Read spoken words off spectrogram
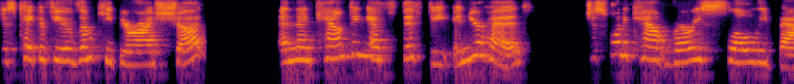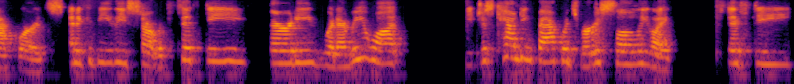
Just take a few of them, keep your eyes shut. And then counting at 50 in your head, just want to count very slowly backwards. And it could be you start with 50, 30, whatever you want. You're just counting backwards very slowly, like 50,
